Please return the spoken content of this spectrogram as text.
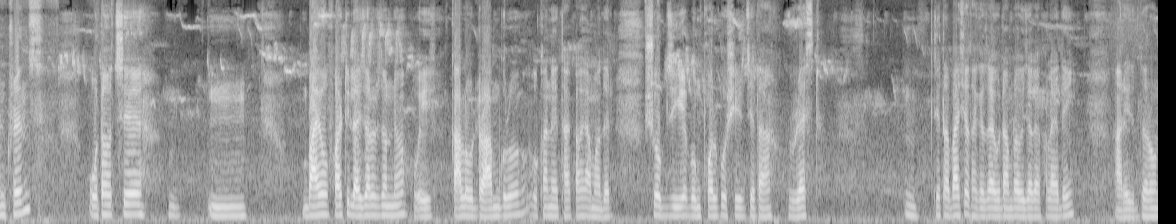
এন্ট্রেন্স ওটা হচ্ছে বায়ো ফার্টিলাইজারের জন্য ওই কালো ড্রামগুলো ওখানে থাকা হয় আমাদের। সবজি এবং ফল ফসির যেটা রেস্ট যেটা বাইসে থাকে যায় ওটা আমরা ওই জায়গায় ফেলাই দিই। আর এই ধরুন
